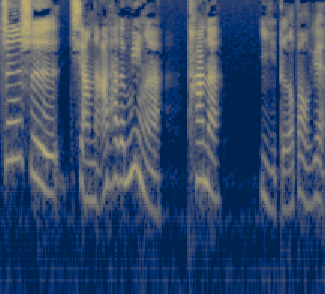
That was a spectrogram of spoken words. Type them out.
真是想拿他的命啊！他呢，以德报怨。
